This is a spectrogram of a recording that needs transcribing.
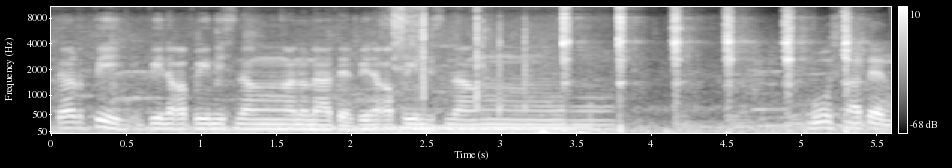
30 yung pinaka-finish ng ano natin, pinaka-finish ng buhos natin.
